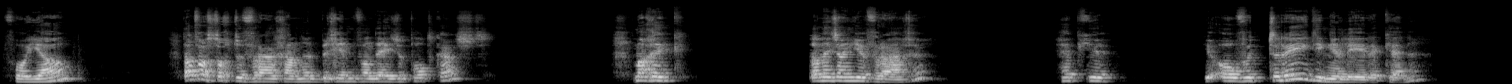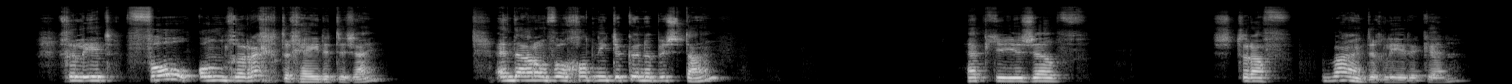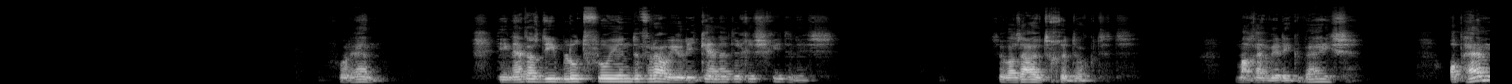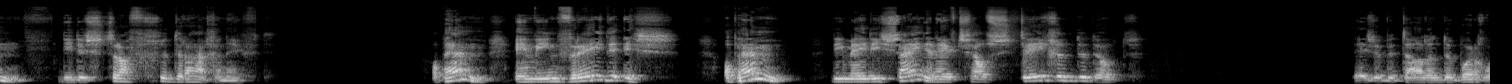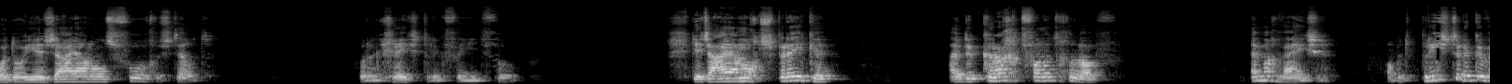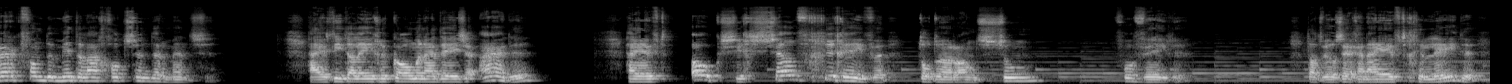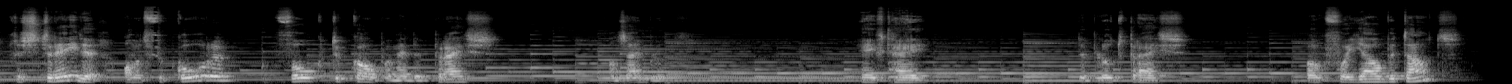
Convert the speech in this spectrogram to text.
Voor jou? Dat was toch de vraag aan het begin van deze podcast? Mag ik dan eens aan je vragen? Heb je je overtredingen leren kennen? Geleerd vol ongerechtigheden te zijn? En daarom voor God niet te kunnen bestaan? Heb je jezelf strafwaardig leren kennen? Voor hen, die net als die bloedvloeiende vrouw, jullie kennen de geschiedenis. Ze was uitgedokterd. Mag en wil ik wijzen op hem die de straf gedragen heeft. Op hem in wien vrede is. Op hem die medicijnen heeft zelfs tegen de dood. Deze betalende borg wordt door Jezaja aan ons voorgesteld. Voor een geestelijk failliet volk. Jezaja mocht spreken uit de kracht van het geloof. En mag wijzen op het priesterlijke werk van de middelaar Gods en der mensen. Hij is niet alleen gekomen naar deze aarde, hij heeft ook zichzelf gegeven tot een rantsoen voor velen. Dat wil zeggen, hij heeft geleden, gestreden om het verkoren volk te kopen met de prijs van zijn bloed. Heeft hij de bloedprijs ook voor jou betaald?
